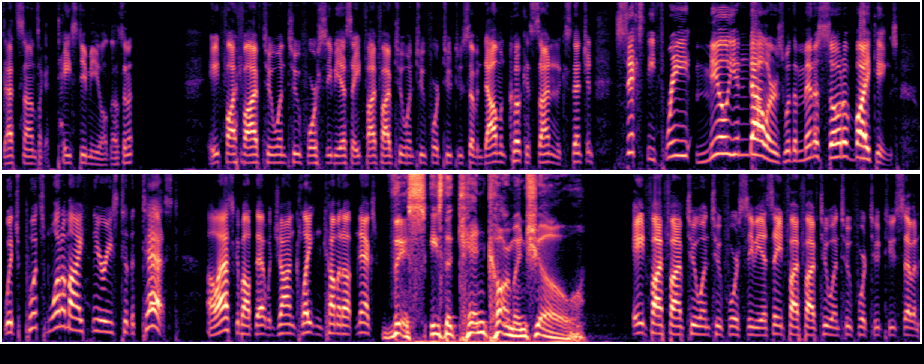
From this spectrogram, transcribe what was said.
that sounds like a tasty meal, doesn't it? 855 212 4CBS, 855 212 4227. Dalvin Cook has signed an extension, $63 million with the Minnesota Vikings, which puts one of my theories to the test. I'll ask about that with John Clayton coming up next. This is the Ken Carman Show. 855 212 4CBS, 855 212 4227.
